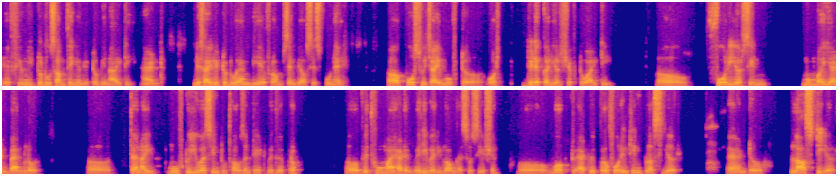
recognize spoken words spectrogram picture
if you need to do something, you need to be in IT and decided to do MBA from Symbiosis Pune uh, post which I moved uh, or did a career shift to IT. Uh, four years in Mumbai and Bangalore. then I moved to US in 2008 with Wipro, with whom I had a very, very long association. worked at Wipro for 18 plus year. And last year,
